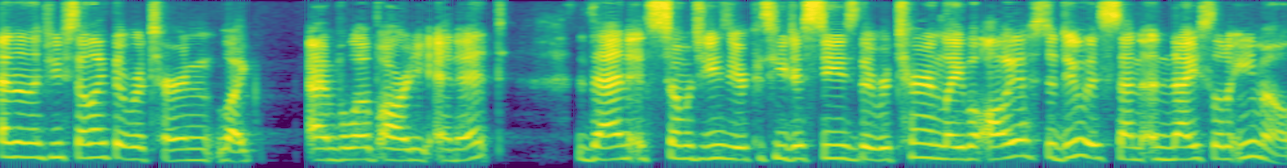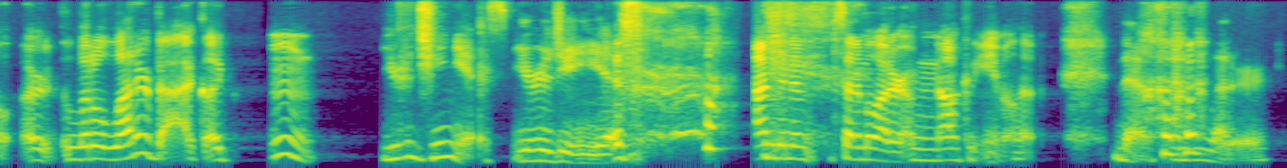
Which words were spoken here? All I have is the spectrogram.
And then if you send like the return like envelope already in it, then it's so much easier because he just sees the return label. All he has to do is send a nice little email or a little letter back. Like, mm, You're a genius. You're a genius. I'm gonna send him a letter. I'm not gonna email him. no, send a letter.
